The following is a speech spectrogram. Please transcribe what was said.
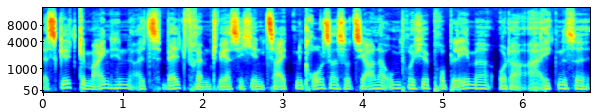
Es gilt gemeinhin als weltfremd, wer sich in Zeiten großer sozialer Umbrüche, Probleme oder Ereignisse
